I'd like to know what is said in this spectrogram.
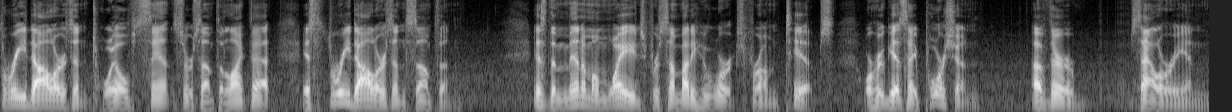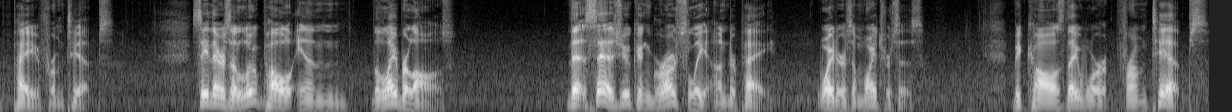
three dollars and twelve cents or something like that? It's three dollars and something. Is the minimum wage for somebody who works from tips or who gets a portion of their salary and pay from tips. See, there's a loophole in the labor laws that says you can grossly underpay waiters and waitresses because they work from tips.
